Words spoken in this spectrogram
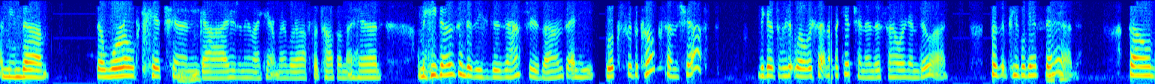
I mean the the World Kitchen Mhm. guy, whose name I can't remember off the top of my head. I mean, he goes into these disaster zones and he looks for the cooks and the chefs. He goes, well, we're setting up a kitchen and this is how we're going to do it, so that people get Mhm. fed. So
